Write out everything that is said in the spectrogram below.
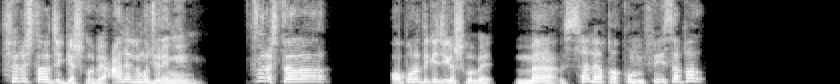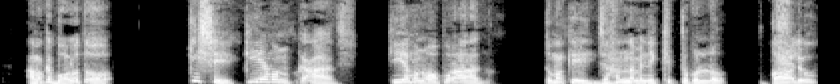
ফেরেশতারা জিজ্ঞেস করবে, আনিল মুজরিমিন? ফেরেশতারা অপরাধীকে জিজ্ঞেস করবে, মা সালাকাকুম ফি সাফার? আমাকে বলো তো, কিসে? কি এমন কাজ? কি এমন অপরাধ তোমাকে এই জাহান্নামে নিক্ষিপ্ত করল? কালু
